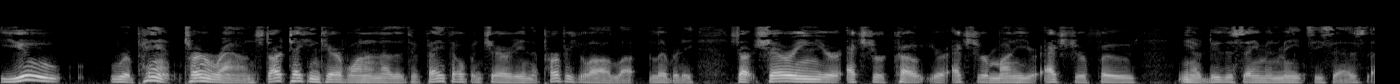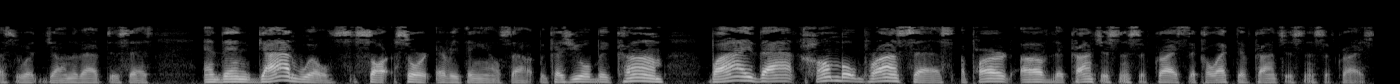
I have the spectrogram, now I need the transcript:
you repent, turn around, start taking care of one another through faith, hope, and charity and the perfect law of liberty. Start sharing your extra coat, your extra money, your extra food. You know, do the same in meats, he says. That's what John the Baptist says. And then God will sort everything else out because you will become, by that humble process, a part of the consciousness of Christ, the collective consciousness of Christ.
